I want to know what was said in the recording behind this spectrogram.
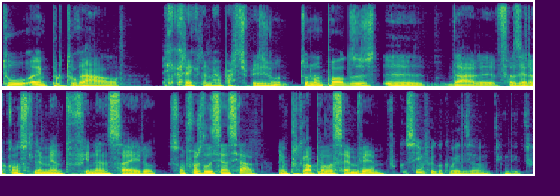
tu em Portugal, e creio que na maior parte dos países, do mundo, tu não podes eh, dar, fazer aconselhamento financeiro se não fores licenciado. Em Portugal pela CMVM. Sim, foi o que eu acabei de dizer, eu tinha dito.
